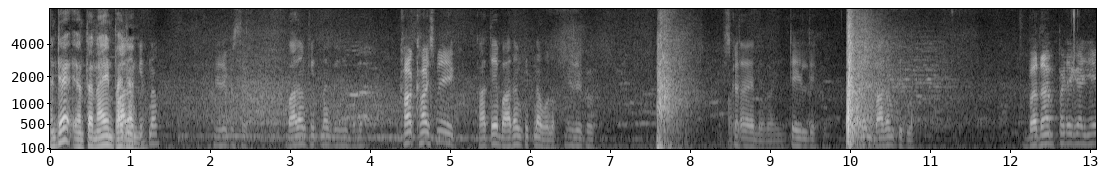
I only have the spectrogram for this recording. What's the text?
అంటే ఎంత నైన్ ఫైవ్ बादाम कितना मेरे को सर बादाम कितना केजी बोलो खा खा इसमें एक खाते हैं बादाम कितना बोलो मेरे को पता है ले भाई तेल देखो बादाम बादाम कितना बादाम पड़ेगा ये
